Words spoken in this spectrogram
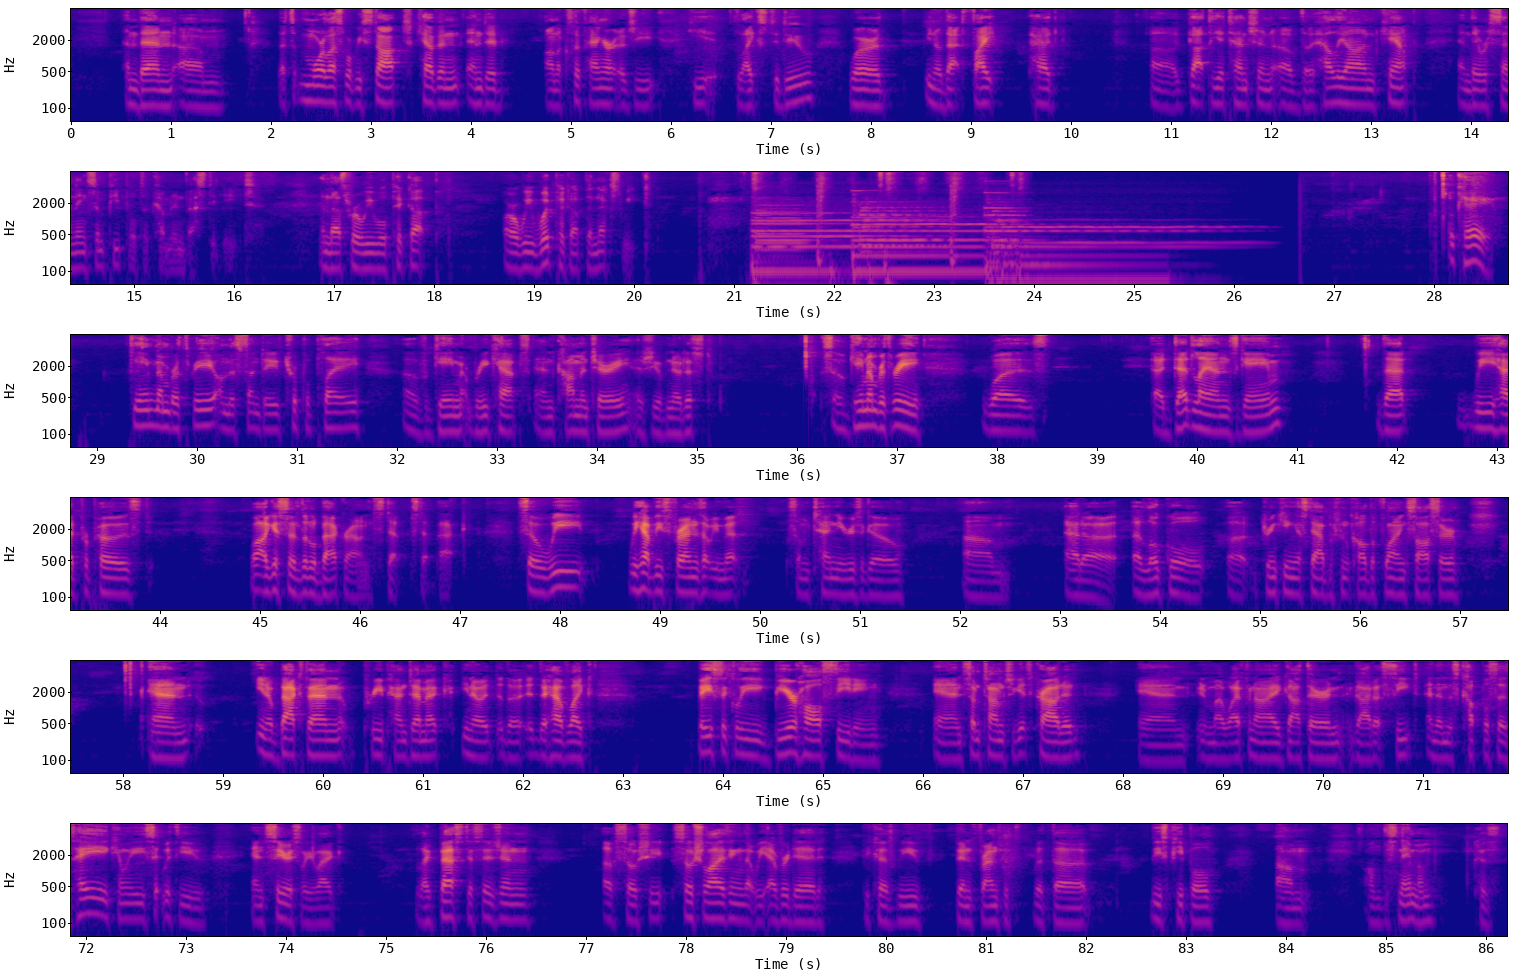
and then um, that's more or less where we stopped. Kevin ended on a cliffhanger as he he likes to do, where you know that fight had uh, got the attention of the Hellion camp, and they were sending some people to come investigate, and that's where we will pick up, or we would pick up the next week. Okay, game number three on the Sunday triple play of game recaps and commentary, as you have noticed. So, game number three was a Deadlands game that we had proposed. Well, I guess a little background step step back. So we we have these friends that we met some ten years ago um, at a, a local uh, drinking establishment called the Flying Saucer, and you know back then pre-pandemic you know the they have like basically beer hall seating and sometimes it gets crowded. And you know, my wife and i got there and got a seat and then this couple says hey can we sit with you? And seriously like like best decision of social socializing that we ever did because we've been friends with with the these people um i'll just name them because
